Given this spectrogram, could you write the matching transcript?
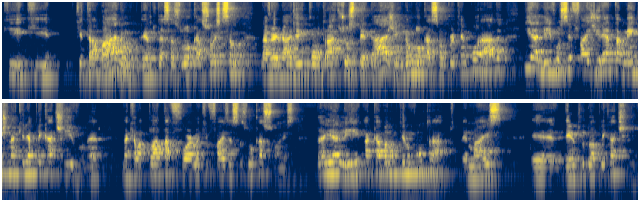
que, que que trabalham dentro dessas locações, que são, na verdade, aí, contratos de hospedagem, não locação por temporada, e ali você faz diretamente naquele aplicativo, né? naquela plataforma que faz essas locações. Daí ali acaba não tendo contrato, é mais é, dentro do aplicativo.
